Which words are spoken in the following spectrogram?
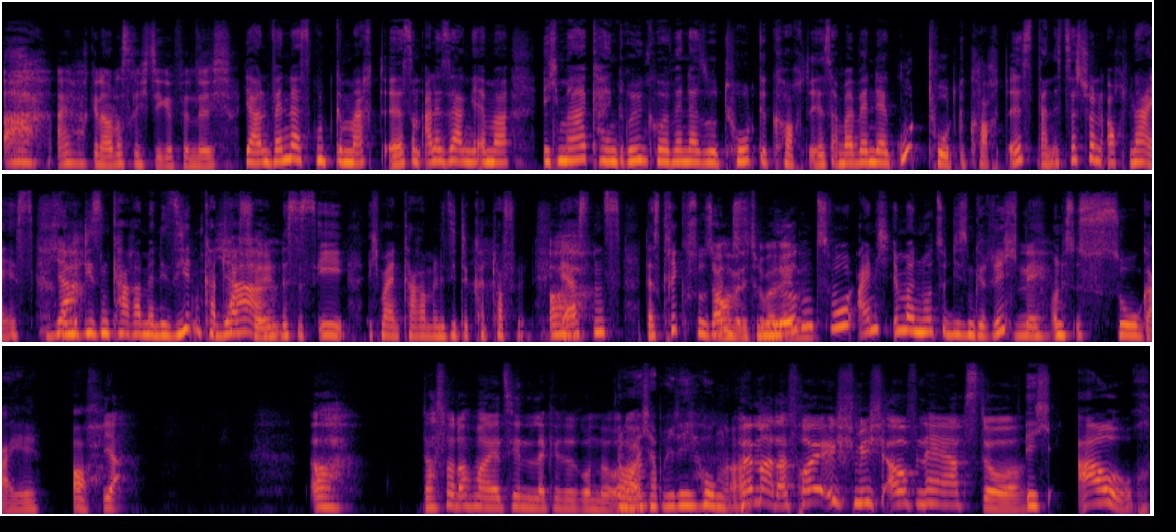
ah, einfach genau das Richtige, finde ich. Ja, und wenn das gut gemacht ist, und alle sagen ja immer, ich mag keinen Grünkohl, wenn der so tot gekocht ist, aber wenn der gut tot gekocht ist, dann ist das schon auch nice. Ja. Und mit diesen karamellisierten Kartoffeln, Ja. das ist eh, ich meine karamellisierte Kartoffeln. Oh. Erstens, das kriegst du sonst nicht drüber reden. nirgendwo, eigentlich immer nur zu diesem Gericht. Nee. Und es ist so geil. Oh, Ja. Oh, das war doch mal jetzt hier eine leckere Runde, oder? oh ich habe richtig Hunger. Hör mal, da freue ich mich auf den Herbst, du. Ich auch.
